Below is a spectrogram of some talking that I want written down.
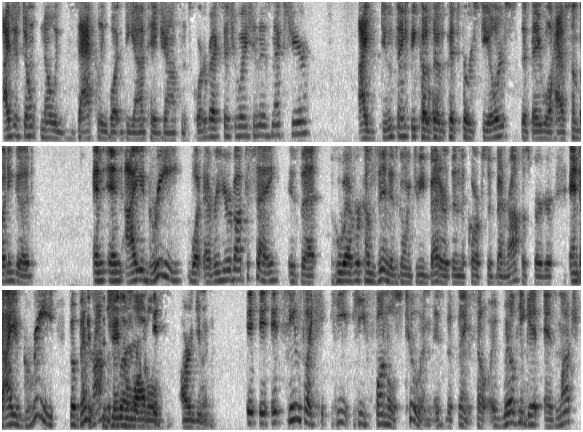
I just don't know exactly what Diontae Johnson's quarterback situation is next year. I do think because they're the Pittsburgh Steelers that they will have somebody good. And and I agree whatever you're about to say is that whoever comes in is going to be better than the corpse of Ben Roethlisberger. And I agree, but Ben it's Roethlisberger, the Jaylen Waddle argument it, it, it, seems like he he funnels to him is the thing. So will he get as much?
